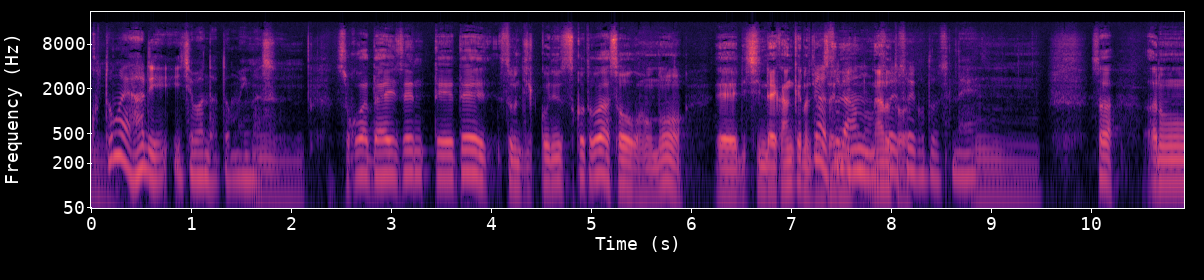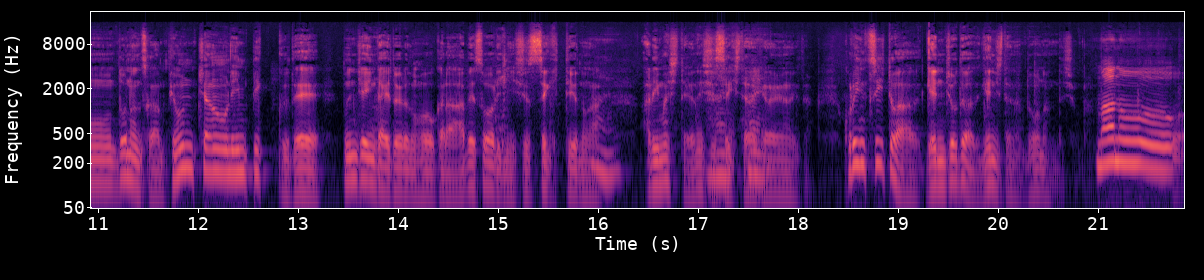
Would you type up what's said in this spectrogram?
ことがやはり一番だと思います。うん、そこは大前提でその実行に移すことが双方の、えー、信頼関係の女性になると。そういうことですね。さああのどうなんですか、ピョンチャンオリンピックで、ムン・ジェイン大統領の方から安倍総理に出席っていうのがありましたよね、はい、出席していただけない、はいはい、これについては、現状では、現時点ではどうなんでしょうか、まあ、あの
